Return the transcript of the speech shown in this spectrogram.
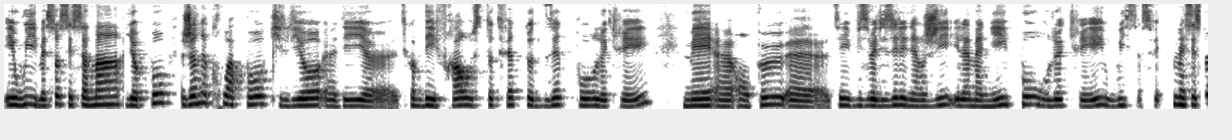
Et oui, mais ça c'est seulement, il y a pas, je ne crois pas qu'il y a euh, des, euh, comme des phrases toutes faites, toutes dites pour le créer mais euh, on peut euh, visualiser l'énergie et la manier pour le créer. Oui, ça se fait. Mais c'est sûr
